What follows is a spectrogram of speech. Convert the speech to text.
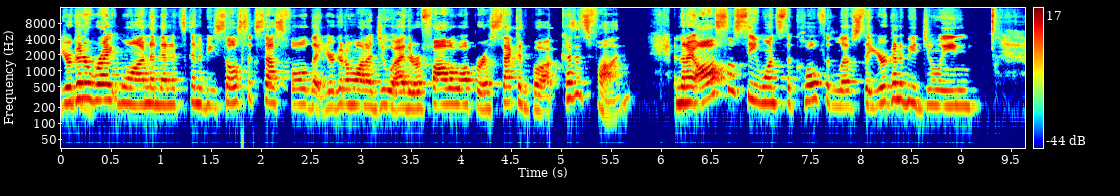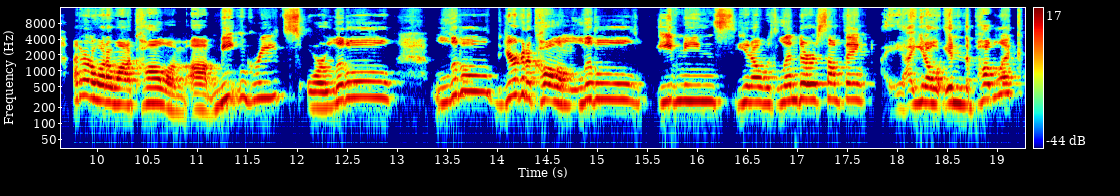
You're going to write one, and then it's going to be so successful that you're going to want to do either a follow up or a second book because it's fun. And then I also see once the COVID lifts that you're going to be doing, I don't know what I want to call them, uh, meet and greets or little, little, you're going to call them little evenings, you know, with Linda or something, you know, in the public.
